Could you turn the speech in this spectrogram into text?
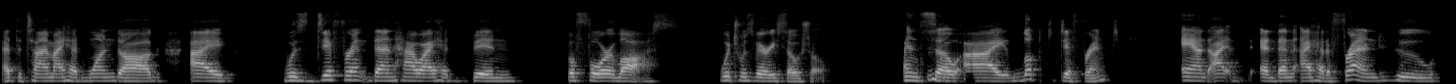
At the time, I had one dog. I was different than how I had been before loss, which was very social. And so mm-hmm. I looked different. And I, and then I had a friend who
